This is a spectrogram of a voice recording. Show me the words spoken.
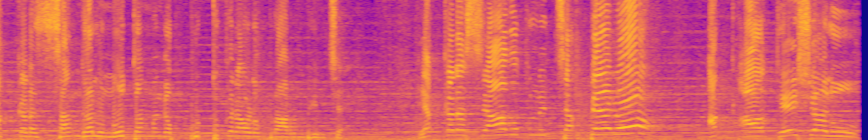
అక్కడ సంఘాలు నూతనంగా పుట్టుకురావడం ప్రారంభించాయి. ఎక్కడ సేవకుల్ని చంపారో ఆ దేశాలు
